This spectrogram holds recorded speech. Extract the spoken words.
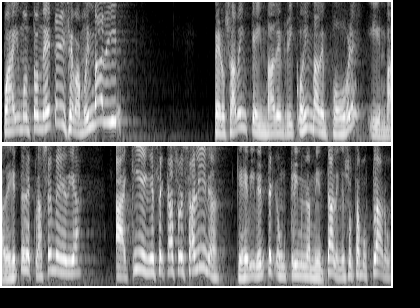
pues hay un montón de gente que dice, vamos a invadir. Pero saben que invaden ricos, invaden pobres y invaden gente de clase media. Aquí en ese caso de Salinas, que es evidente que es un crimen ambiental, en eso estamos claros.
